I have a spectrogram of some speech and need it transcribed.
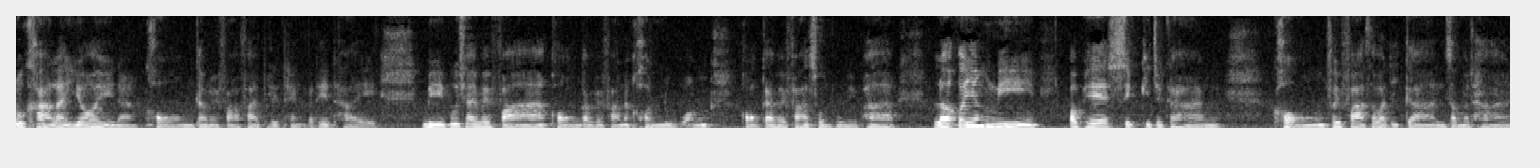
ลูกค้ารายย่อยนะของการไฟฟ้าฝ่ายผลิตแห่งประเทศไทย มีผู้ใช้ไฟฟ้าของการไฟฟ้านครหลวง ของการไฟฟ้าส่วนภูมิภาค แล้วก็ยังมีประเภท 10 กิจการของไฟฟ้าสวัสดิการสัมปทาน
